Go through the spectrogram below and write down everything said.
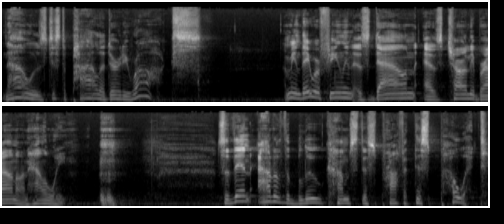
now it was just a pile of dirty rocks. I mean, they were feeling as down as Charlie Brown on Halloween. so then, out of the blue comes this prophet, this poet,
